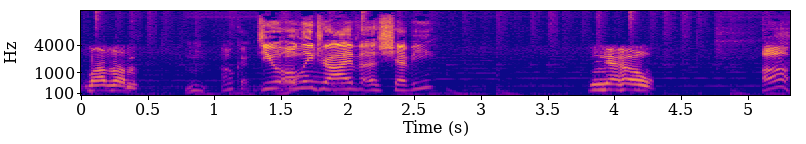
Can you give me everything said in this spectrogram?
Love them. Okay. Do you only drive a Chevy? No. Oh,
